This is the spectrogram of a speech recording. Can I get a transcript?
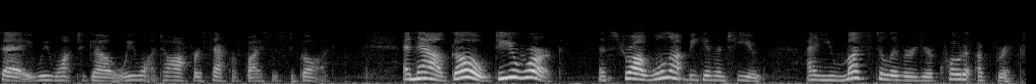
say, We want to go. We want to offer sacrifices to God. And now go, do your work, and straw will not be given to you, and you must deliver your quota of bricks.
